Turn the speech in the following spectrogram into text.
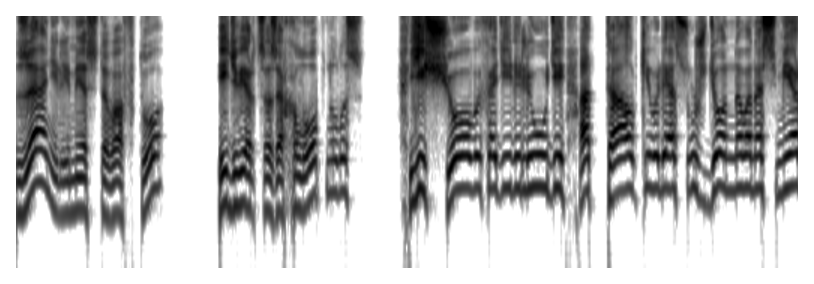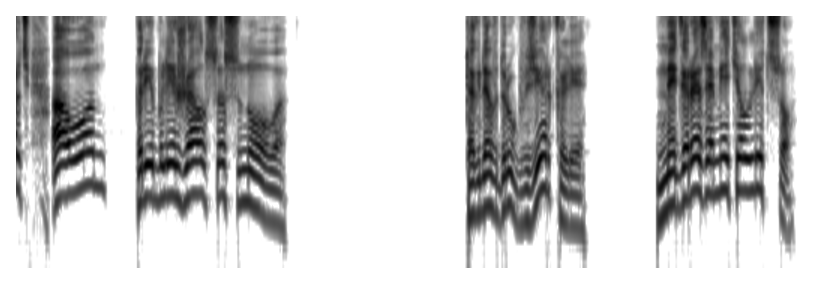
заняли место в авто, и дверца захлопнулась, еще выходили люди, отталкивали осужденного на смерть, а он приближался снова. Тогда вдруг в зеркале Мегре заметил лицо.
